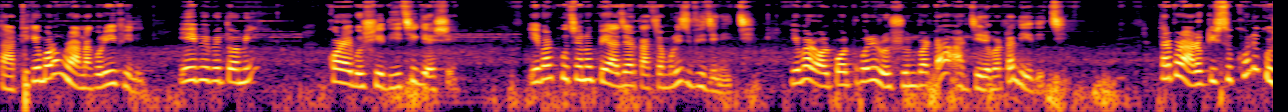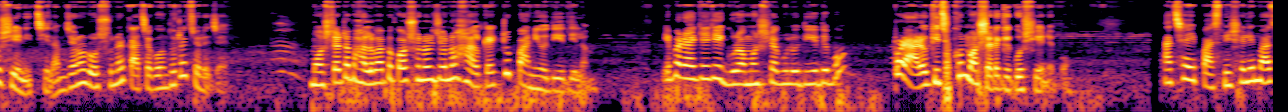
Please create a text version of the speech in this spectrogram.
তার থেকে বরং রান্না করেই ফেলি। এই ভেবে তো আমি কড়াই বসিয়ে দিয়েছি গ্যাসে। এবার কুচানো পেঁয়াজ আর কাঁচামরিচ ভেজে নিচ্ছি। এবার অল্প অল্প করে রসুন বাটা আর জিরে বাটা দিয়ে দিচ্ছি। তারপর আরও কিছুক্ষণে কষিয়ে নিচ্ছিলাম যেন রসুনের কাঁচা গন্ধটা চলে যায়। মশলাটা ভালোভাবে কষানোর জন্য হালকা একটু পানিও দিয়ে দিলাম। এবার একে একে গুঁড়া মশলাগুলো দিয়ে দেবো। তারপর আরও কিছুক্ষণ মশলাটাকে কষিয়ে নেব। আচ্ছা এই পাঁচমিশালি মাছ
